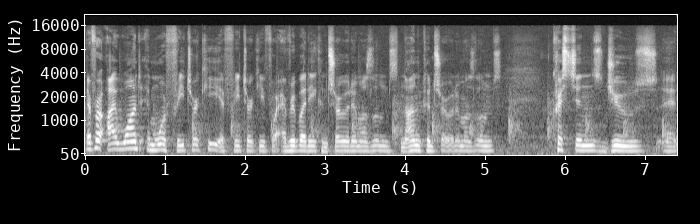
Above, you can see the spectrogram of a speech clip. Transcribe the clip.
Therefore, I want a more free Turkey, a free Turkey for everybody conservative Muslims, non conservative Muslims, Christians, Jews, uh,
